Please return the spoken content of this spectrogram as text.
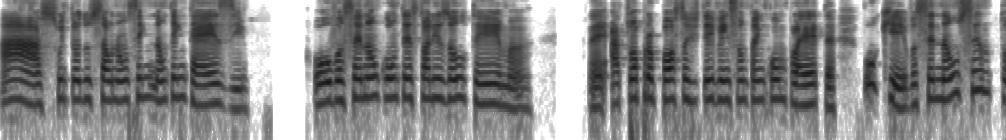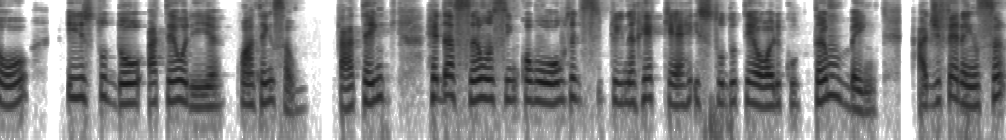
ah, a sua introdução não, sem, não tem tese, ou você não contextualizou o tema, né? a tua proposta de intervenção está incompleta. Por quê? Você não sentou e estudou a teoria com atenção. Tá? Tem redação, assim como outra disciplina, requer estudo teórico também. A diferença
